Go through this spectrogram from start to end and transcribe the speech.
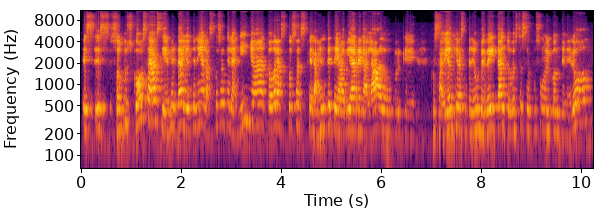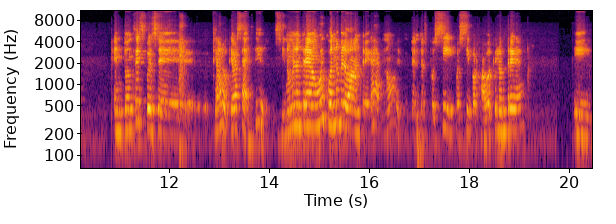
es, son tus cosas y es verdad, yo tenía las cosas de la niña, todas las cosas que la gente te había regalado porque pues sabían que ibas a tener un bebé y tal, todo esto se puso en el contenedor. Entonces, pues, eh, claro, ¿qué vas a decir? Si no me lo entregan hoy, ¿cuándo me lo van a entregar? ¿no? Entonces, pues sí, pues sí, por favor que lo entreguen. Y,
